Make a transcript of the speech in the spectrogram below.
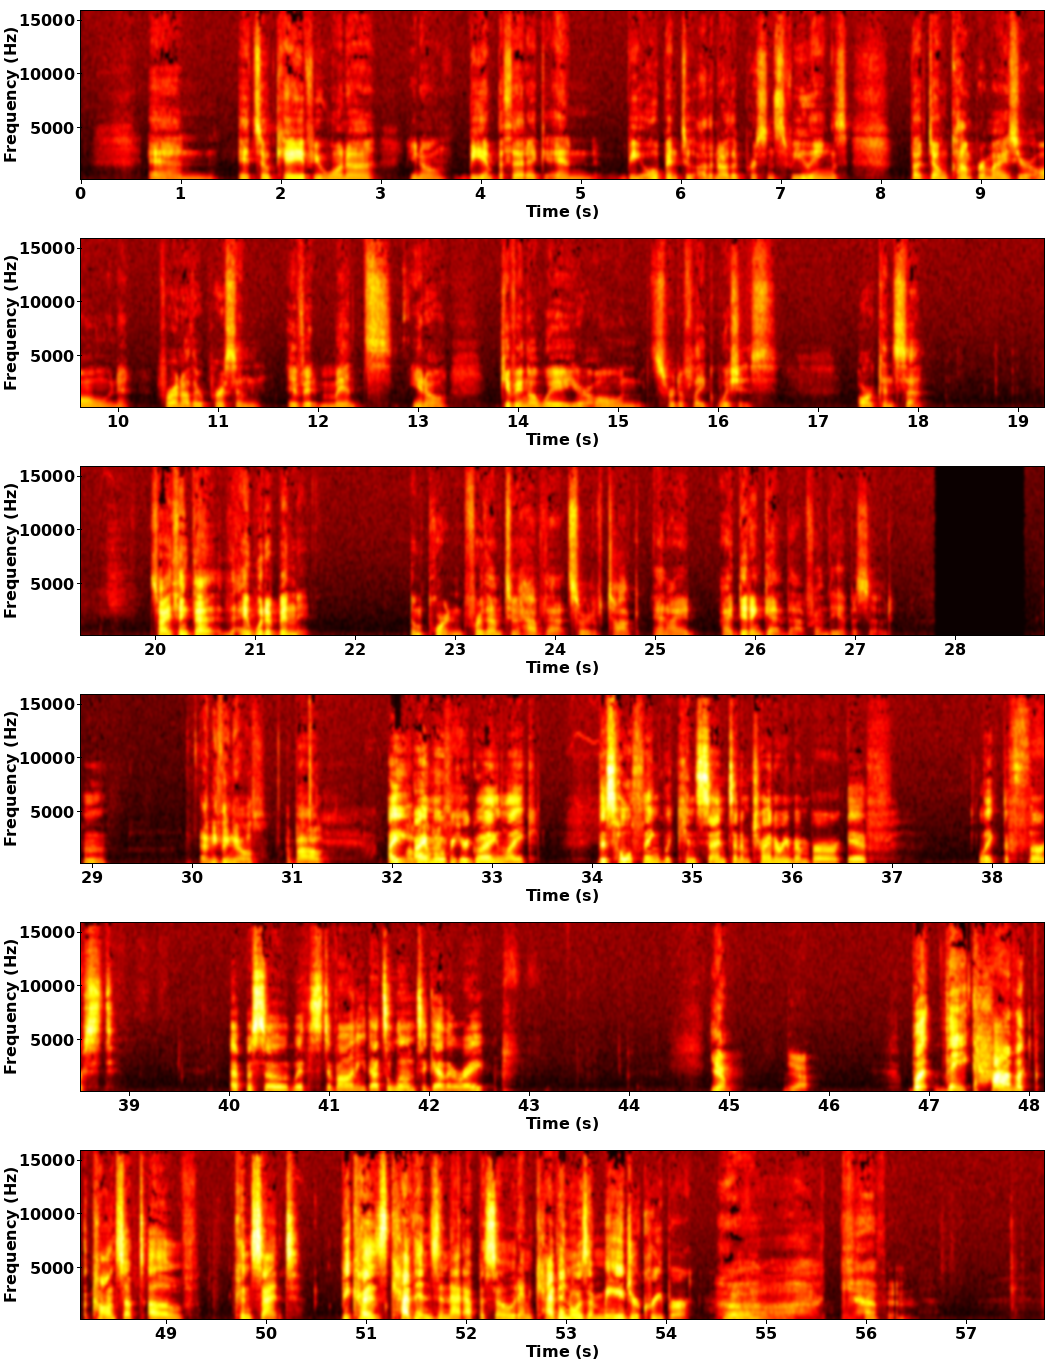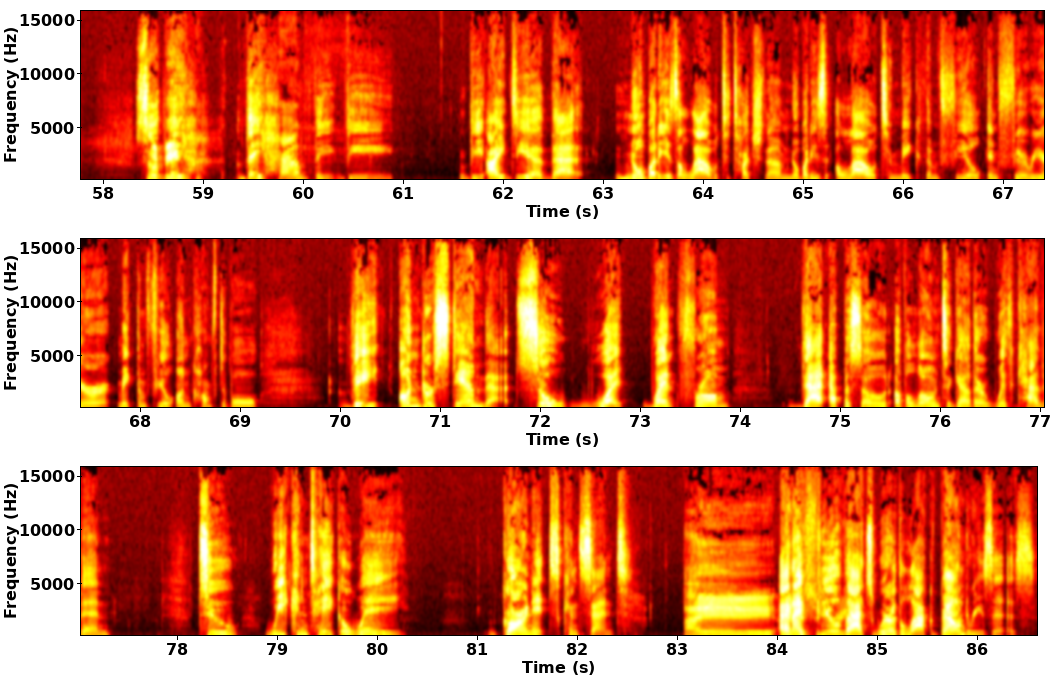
And it's okay if you want to, you know, be empathetic and be open to another person's feelings, but don't compromise your own for another person if it meant, you know, giving away your own sort of like wishes or consent. So I think that it would have been important for them to have that sort of talk, and I I didn't get that from the episode. Hmm. Anything else about? I, I'm over here going like this whole thing with consent, and I'm trying to remember if like the first episode with Stevonnie, that's alone together, right? Yeah, Yeah. But they have a concept of consent because Kevin's in that episode, and Kevin was a major creeper. Kevin. So But they they have the the the idea that nobody is allowed to touch them. Nobody's allowed to make them feel inferior, make them feel uncomfortable. they understand that. So what went from that episode of Alone Together with Kevin to we can take away Garnet's consent. I And I, I feel that's where the lack of boundaries is.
